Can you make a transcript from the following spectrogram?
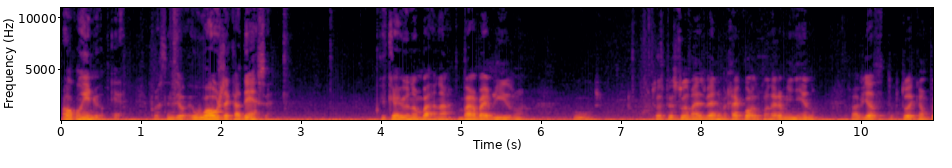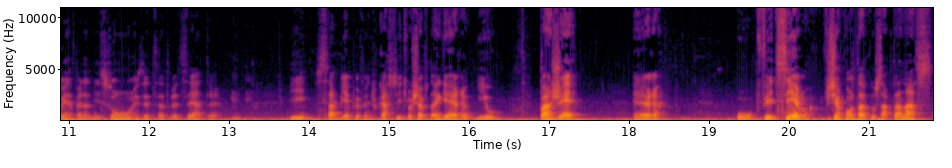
Ou com índio, é, assim dizer, o auge da cadência. Porque caiu no na barbarismo. O, as pessoas mais velhas, me recordo quando era menino, havia toda a campanha pelas missões, etc, etc. E sabia perfeitamente o cacique é o chefe da guerra e o pajé era o feiticeiro que tinha contato com o Satanás.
